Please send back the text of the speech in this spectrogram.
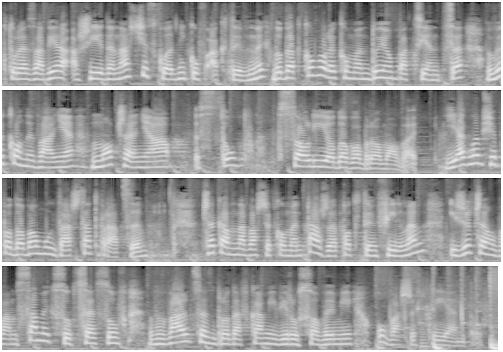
które zawiera aż 11 składników aktywnych. Dodatkowo rekomenduję pacjentce wykonywanie moczenia stóp w soli jodowo-bromowej. Jak Wam się podobał mój warsztat pracy? Czekam na Wasze komentarze pod tym filmem i życzę Wam samych sukcesów w walce z brodawkami wirusowymi u Waszych klientów.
